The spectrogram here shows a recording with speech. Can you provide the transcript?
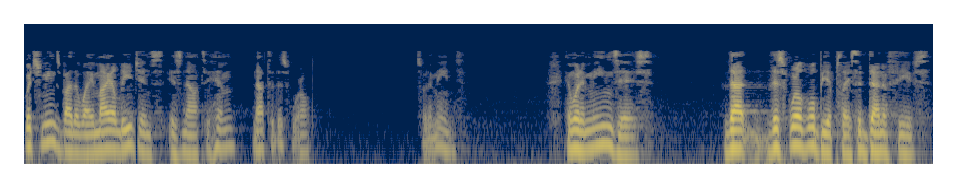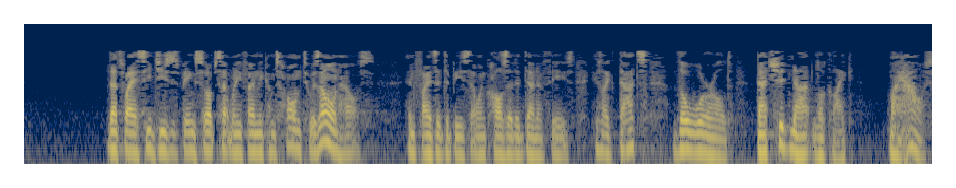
Which means, by the way, my allegiance is now to Him, not to this world. That's what it means. And what it means is that this world will be a place, a den of thieves. That's why I see Jesus being so upset when he finally comes home to his own house and finds it to be so and calls it a den of thieves. He's like, that's the world. That should not look like my house.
